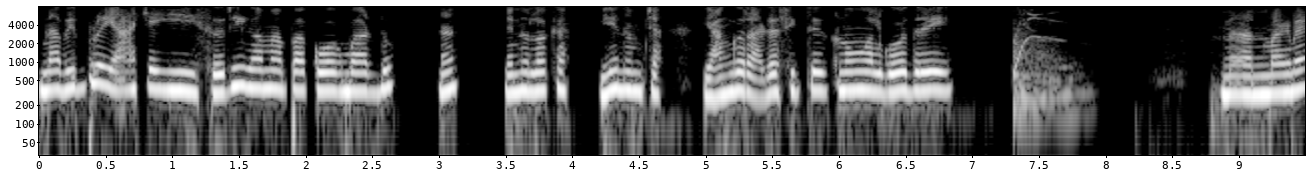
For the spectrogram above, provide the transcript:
ನಾವಿಬ್ರು ಯಾಕೆ ಈ ಸರಿಗಮಪಕ್ ಹೋಗ್ಬಾರ್ದು? ಹ? ಏನು ಲೋಕ ಏನಂಚ ಹೆಂಗೋ ರಾಜ ಸಿಕ್ತಿದ್ಕಣು ಅಲ್ಗೆ ಹೋದ್ರಿ. ನನ್ ಮಗನೇ,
